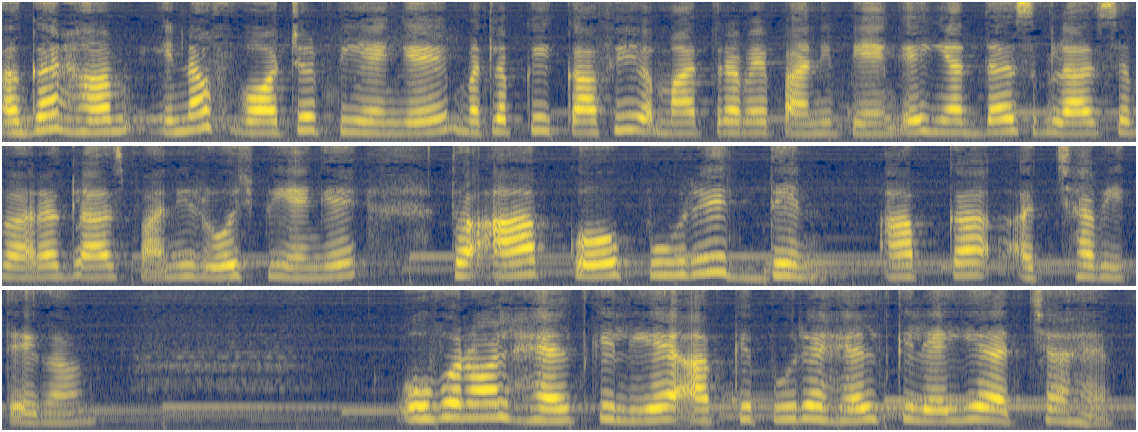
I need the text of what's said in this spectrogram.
अगर हम इनफ वाटर पिएँगे मतलब कि काफ़ी मात्रा में पानी पिएँगे या 10 ग्लास से 12 ग्लास पानी रोज़ पिएँगे तो आपको पूरे दिन आपका अच्छा बीतेगा। ओवरऑल हेल्थ के लिए, आपके पूरे हेल्थ के लिए ये अच्छा है।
